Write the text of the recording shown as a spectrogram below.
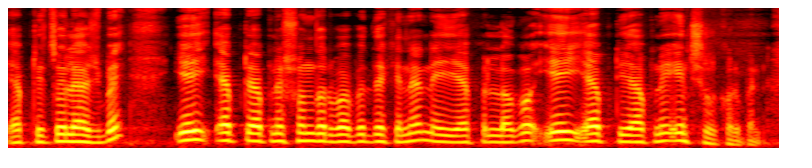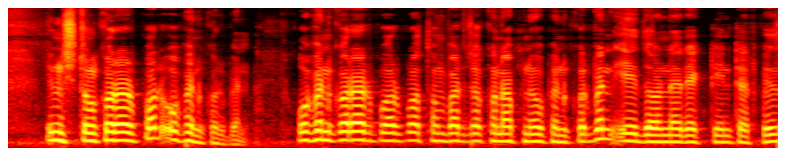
অ্যাপটি চলে আসবে। এই অ্যাপটি আপনি সুন্দরভাবে দেখে নেন, এই অ্যাপের লগো এই অ্যাপটি আপনি ইনস্টল করবেন। ইনস্টল করার পর ওপেন করবেন। ওপেন করার পর প্রথমবার যখন আপনি ওপেন করবেন, এই ধরনের একটি ইন্টারফেস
